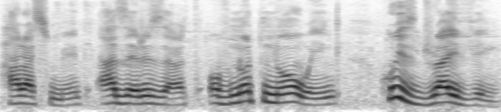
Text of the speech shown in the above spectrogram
harassment, as a result of not knowing who is driving.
